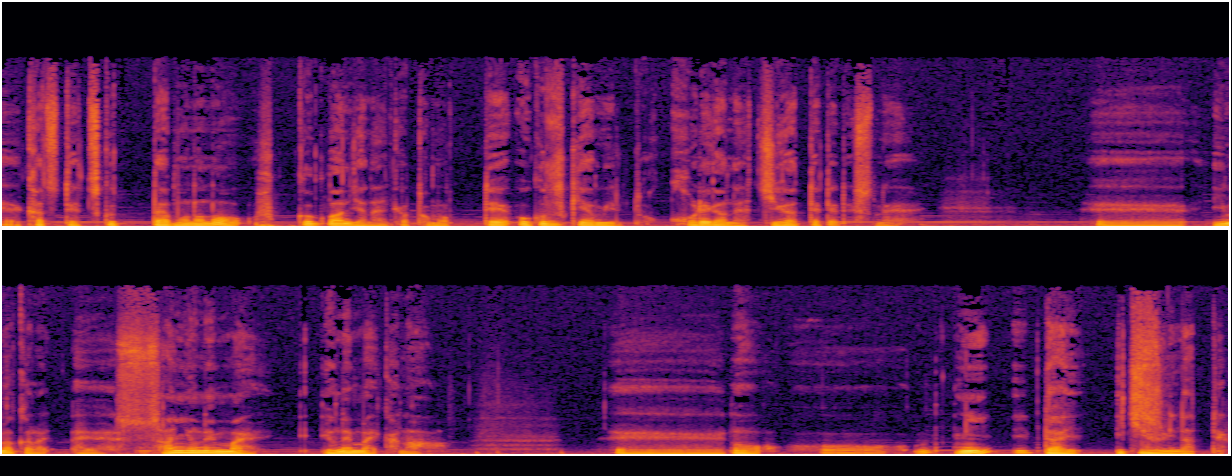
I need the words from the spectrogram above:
う、え、かつて作ったものの復刻版じゃないかと思って奥付けを見るとこれがね違っててですね、えー、今から、えー、34年前4年前かな、えー、のに第一図になってる。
